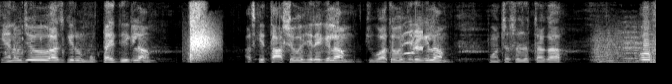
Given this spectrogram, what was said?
কেন যে ও আজকের মুখটাই দেখলাম? আজকে তাসেও হেরে গেলাম, জুয়াতেও হেরে গেলাম, পঞ্চাশ হাজার টাকা। ওফ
